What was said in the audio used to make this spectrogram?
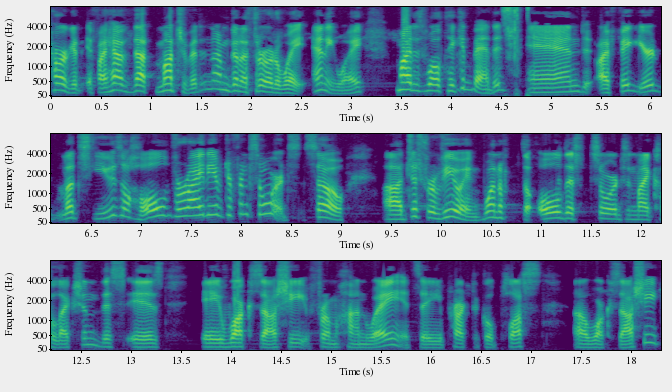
target, if I have that much of it, and I'm going to throw it away anyway, might as well take advantage. And I figured let's use a whole variety of different swords. So, uh, just reviewing, one of the oldest swords in my collection, this is a Wakizashi from Hanwei. It's a Practical Plus uh, Wakizashi.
